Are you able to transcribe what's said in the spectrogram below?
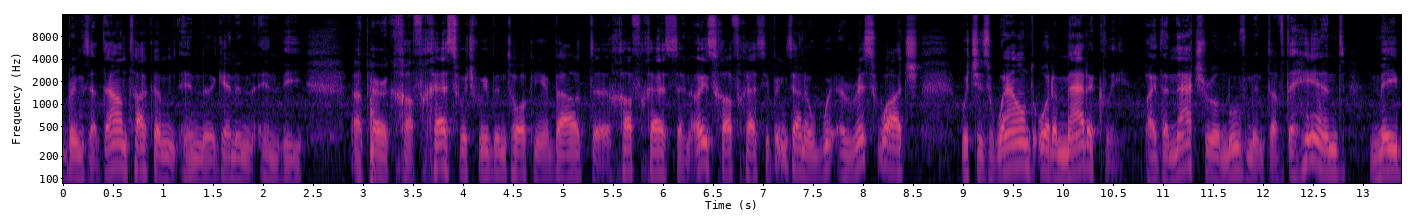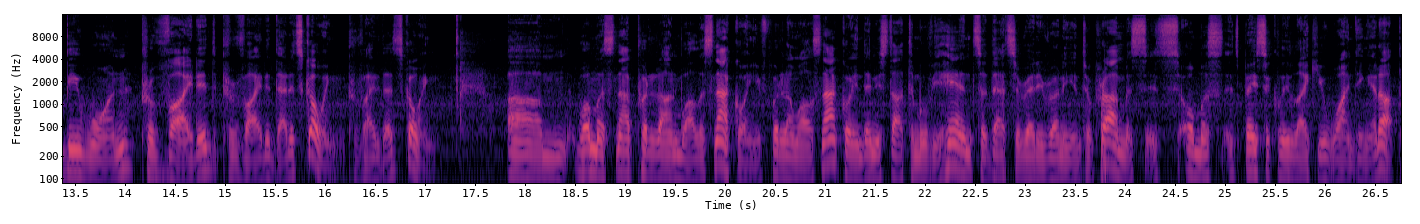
brings that down. Takam in again in, in the uh, Perik Chav Ches, which we've been talking about, uh, Chav Ches and Ois Chav Ches. He brings down a, a wristwatch which is wound automatically by the natural movement of the hand may be one, provided provided that it's going, provided that it's going. Um, one must not put it on while it's not going. If you put it on while it's not going, then you start to move your hand, so that's already running into a problem. It's, it's almost, it's basically like you winding it up.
